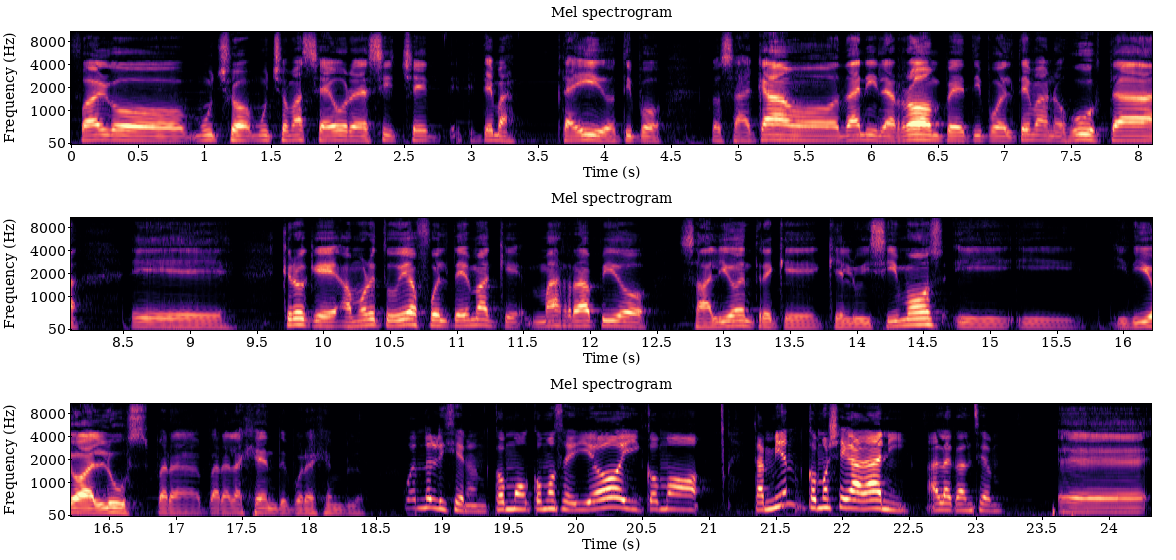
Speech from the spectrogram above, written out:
fue algo mucho, mucho más seguro de decir, che, este tema está ido, tipo, lo sacamos, Dani la rompe, tipo, el tema nos gusta. eh, creo que Amor de tu vida fue el tema que más rápido salió entre que, que lo hicimos y, y- y dio a luz para, para la gente, por ejemplo. ¿Cuándo lo hicieron? ¿Cómo, cómo se dio y cómo... También, ¿cómo llega Dani a la canción? Eh,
